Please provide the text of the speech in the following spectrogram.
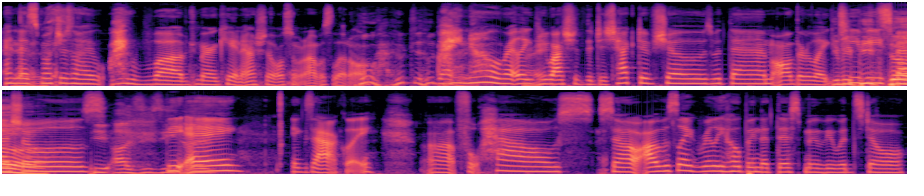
And as much as I I loved Mary Kate and Ashley Olsen when I was little. Who who who? I know, right? Like Right? you watched the detective shows with them, all their like Give TV specials. Uh, the A, exactly. Uh, Full House. So I was like really hoping that this movie would still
